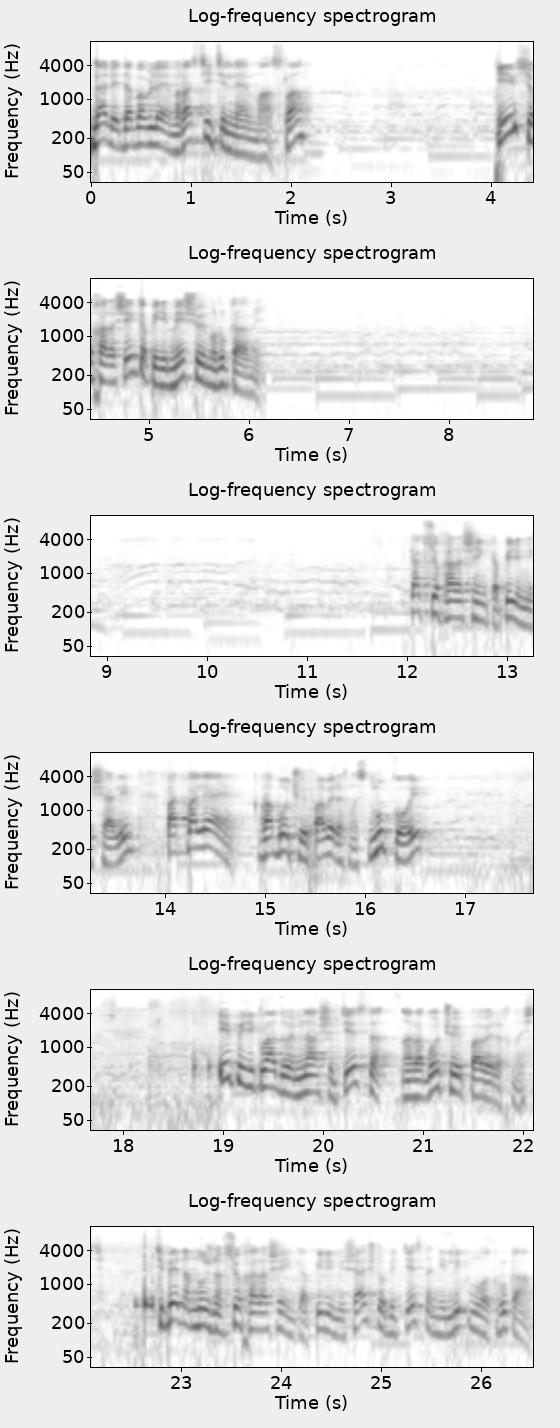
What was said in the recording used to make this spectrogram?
Далее добавляем растительное масло. И все хорошенько перемешиваем руками. Как все хорошенько перемешали, подпаляем рабочую поверхность мукой и перекладываем наше тесто на рабочую поверхность. Теперь нам нужно все хорошенько перемешать, чтобы тесто не липнуло к рукам.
